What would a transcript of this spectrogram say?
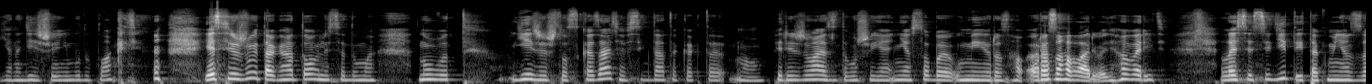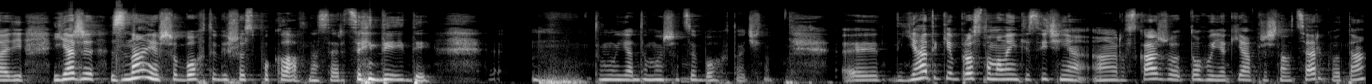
я надеюсь, что я не буду плакать. Я сижу и так готовлюсь, я думаю, ну вот есть же что сказать, я всегда так как-то ну, переживаю из-за того, что я не особо умею разго- разговаривать, говорить. Леся сидить и так мене сзади. Я же знаю, що Бог тобі щось поклав на серце. Іди, іди. Тому я думаю, що це Бог точно. Е, Я таке просто маленьке свідчення розкажу того, як я прийшла в церкву. Та?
